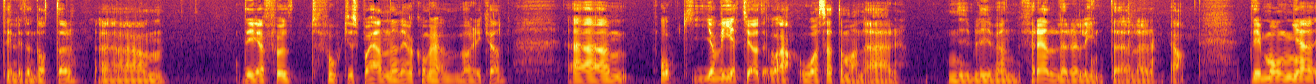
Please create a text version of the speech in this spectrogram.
till en liten dotter. Det är fullt fokus på henne när jag kommer hem varje kväll. Och jag vet ju att oavsett om man är nybliven förälder eller inte. Eller, ja, det är många,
